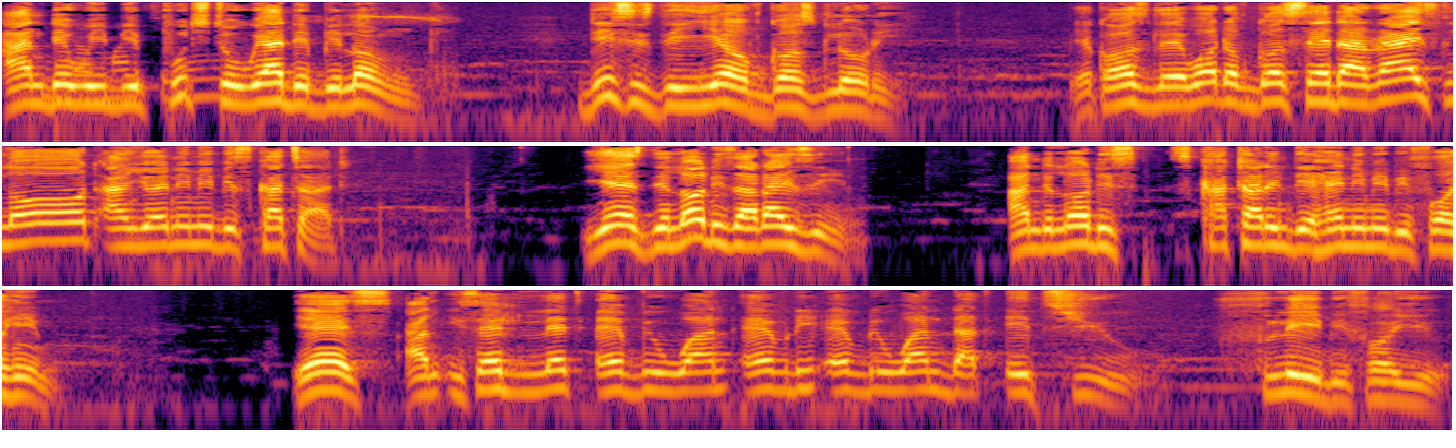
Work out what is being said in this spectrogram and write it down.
and they will be put to where they belong. This is the year of God's glory. Because the word of God said, Arise, Lord, and your enemy be scattered. Yes, the Lord is arising, and the Lord is scattering the enemy before him. Yes, and he said, Let everyone, every everyone that hates you flee before you.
